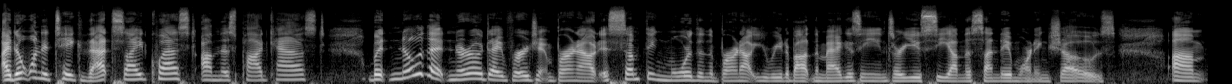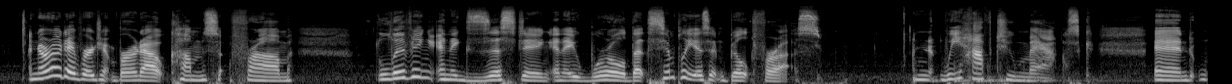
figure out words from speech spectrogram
I don't want to take that side quest on this podcast, but know that neurodivergent burnout is something more than the burnout you read about in the magazines or you see on the Sunday morning shows. Um, neurodivergent burnout comes from living and existing in a world that simply isn't built for us. We have to mask. And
